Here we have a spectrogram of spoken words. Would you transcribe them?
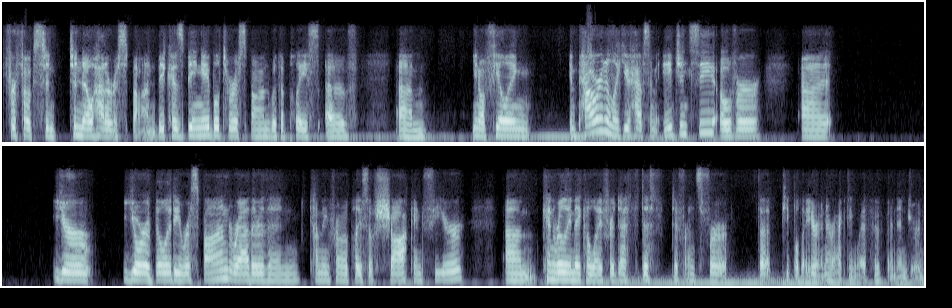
for folks to to know how to respond because being able to respond with a place of um, you know feeling empowered and like you have some agency over uh, your your ability to respond rather than coming from a place of shock and fear um, can really make a life or death dif- difference for the people that you're interacting with who've been injured.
